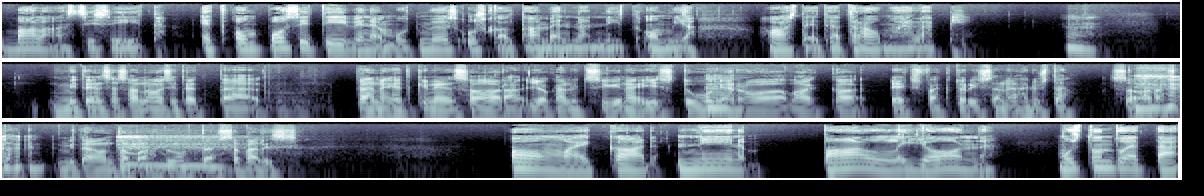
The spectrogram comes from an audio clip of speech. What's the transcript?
balanssi siitä – että on positiivinen, mutta myös uskaltaa mennä niitä omia haasteita ja traumaja läpi. Mm. Miten sä sanoisit, että tämänhetkinen Saara, joka nyt siinä istuu, mm. eroaa vaikka X-Factorissa nähdystä Saarasta? Mitä on tapahtunut tässä välissä? Oh my god, niin paljon. Musta tuntuu, että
